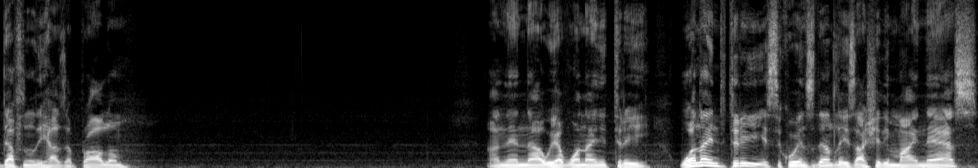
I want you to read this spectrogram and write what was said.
definitely has a problem. And then now we have 193. 193 is coincidentally is actually my NAS.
